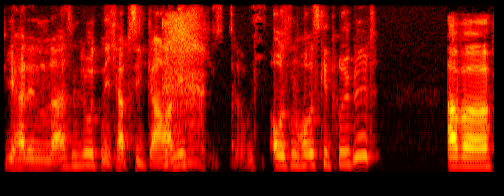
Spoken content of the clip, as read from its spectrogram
Die hatte nur Nasenbluten. Ich habe sie gar nicht aus dem Haus geprügelt. Aber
